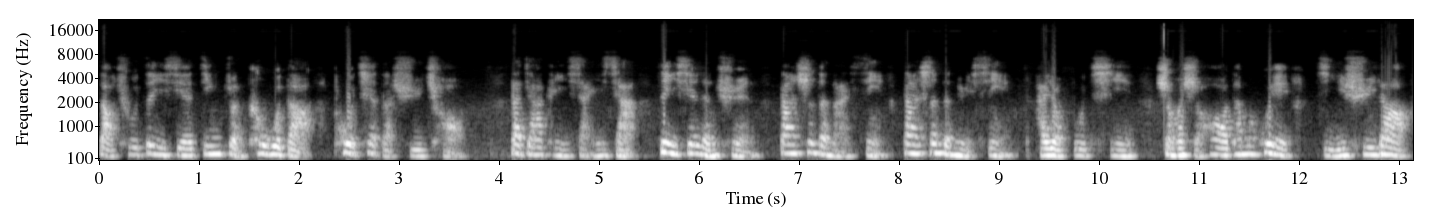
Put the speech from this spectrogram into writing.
找出这一些精准客户的迫切的需求。大家可以想一想，这一些人群，单身的男性、单身的女性，还有夫妻，什么时候他们会急需要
